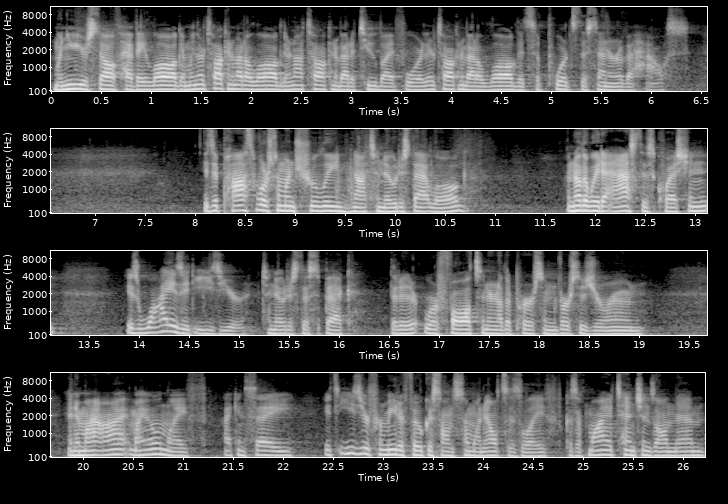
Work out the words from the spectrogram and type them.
when you yourself have a log? And when they're talking about a log, they're not talking about a two by four, they're talking about a log that supports the center of a house. Is it possible for someone truly not to notice that log? Another way to ask this question is why is it easier to notice the speck that or faults in another person versus your own. And in my, my own life, I can say it's easier for me to focus on someone else's life because if my attention's on them,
